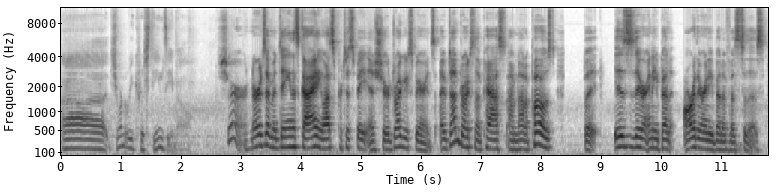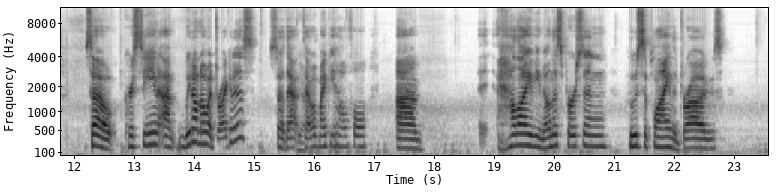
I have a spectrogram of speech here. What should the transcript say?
uh, do you want to read christine's email Sure. Nerds, I've been dating this guy and he wants to participate in a shared drug experience. I've done drugs in the past. I'm not opposed, but is there any ben- are there any benefits to this? So, Christine, um, we don't know what drug it is, so that Yeah. that would might be helpful. Um, how long have you known this person? Who's supplying the drugs?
